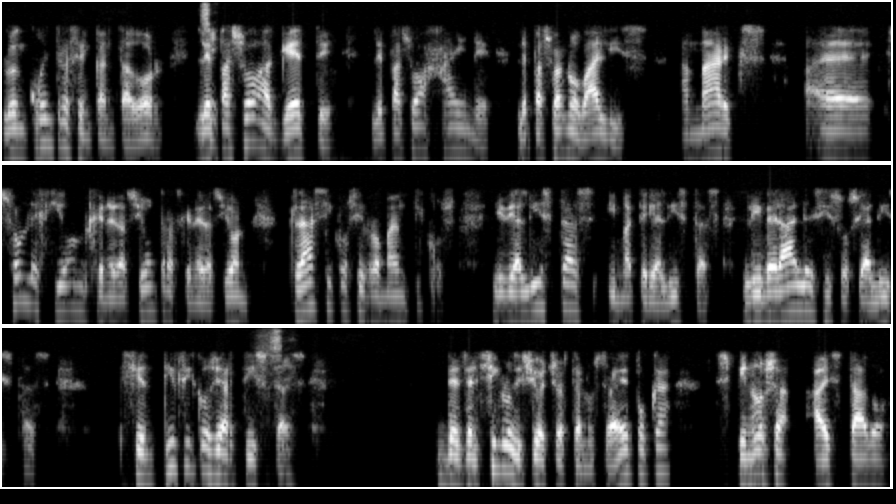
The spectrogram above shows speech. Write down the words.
lo encuentras encantador. Le pasó a Goethe, le pasó a Heine, le pasó a Novalis, a Marx. Eh, son legión, generación tras generación, clásicos y románticos, idealistas y materialistas, liberales y socialistas, científicos y artistas. Desde el siglo XVIII hasta nuestra época, Spinoza ha estado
